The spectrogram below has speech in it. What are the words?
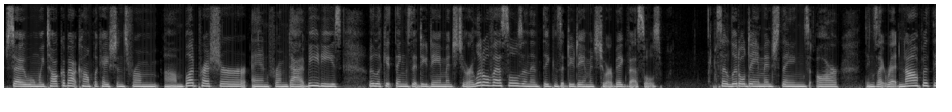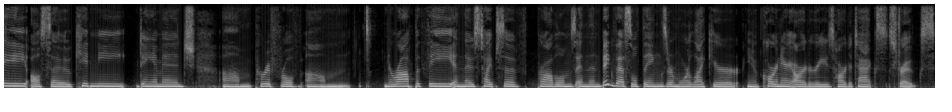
So when we talk about complications from um, blood pressure and from diabetes, we look at things that do damage to our little vessels and then things that do damage to our big vessels. So, little damage things are things like retinopathy, also kidney damage, um, peripheral um, neuropathy, and those types of problems. And then big vessel things are more like your, you know, coronary arteries, heart attacks, strokes,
